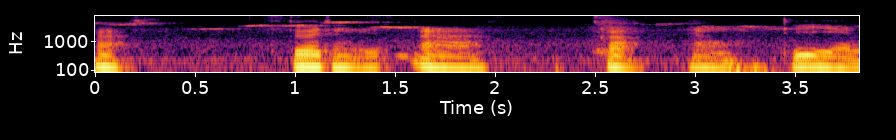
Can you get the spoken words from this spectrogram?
อะเสื้อถึง SR ก็อย่างที่เห็น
